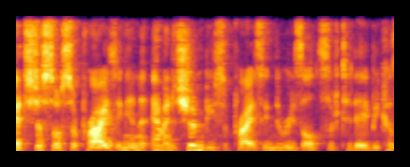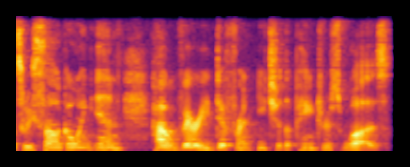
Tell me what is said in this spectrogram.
it's just so surprising. And I mean, it shouldn't be surprising, the results of today, because we saw going in how very different each of the painters was.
